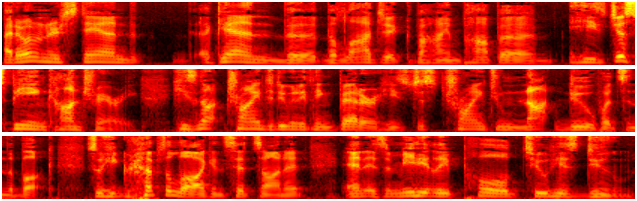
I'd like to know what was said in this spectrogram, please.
I don't understand again the the logic behind Papa. He's just being contrary. He's not trying to do anything better. He's just trying to not do what's in the book. So he grabs a log and sits on it and is immediately pulled to his doom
